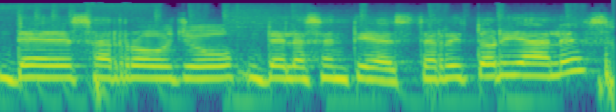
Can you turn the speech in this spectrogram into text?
de desarrollo de las entidades territoriales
